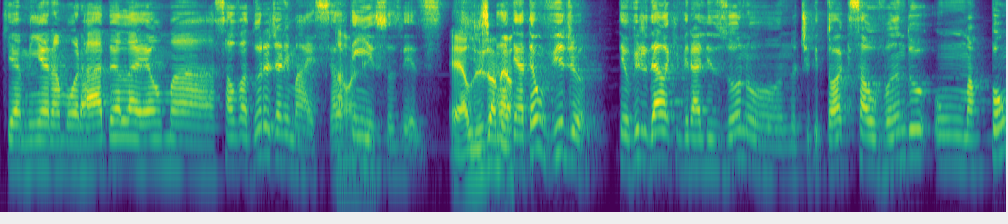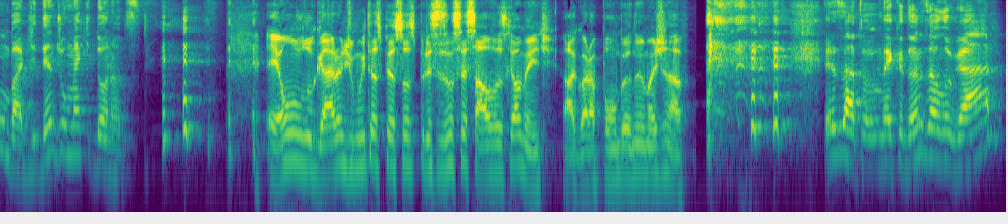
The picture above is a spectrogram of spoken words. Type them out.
que a minha namorada ela é uma salvadora de animais. Ela tem isso às vezes. É, a Luísa Mel. Tem até um vídeo, tem um vídeo dela que viralizou no, no TikTok salvando uma pomba de dentro de um McDonald's. é um lugar onde muitas pessoas precisam ser salvas realmente. Agora a pomba eu não imaginava. Exato, o McDonald's é um lugar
